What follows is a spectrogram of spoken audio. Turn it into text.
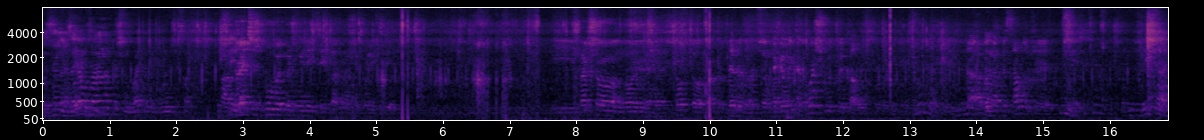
от, заяву. Заяву зараз напишемо, давайте будемо писати. А, до речі ж був виклик міліції, так, нашої поліції. І 1.06 факту на цьому. Так а ви також викликали сьогодні? Ну, так. Да, а ви написали вже? Ні. Рішаю,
